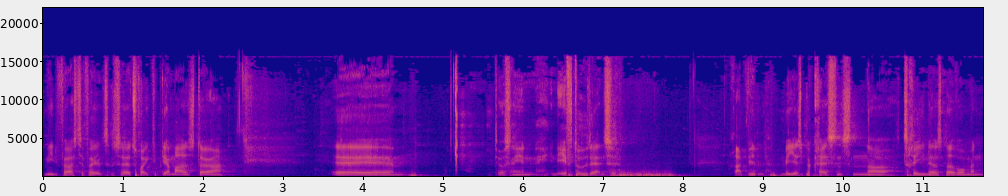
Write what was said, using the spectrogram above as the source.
min første forelskelse. Jeg tror ikke, det bliver meget større. Øh, det var sådan en, en efteruddannelse. Ret vild med Jesper Christensen og Trine og sådan noget, hvor man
